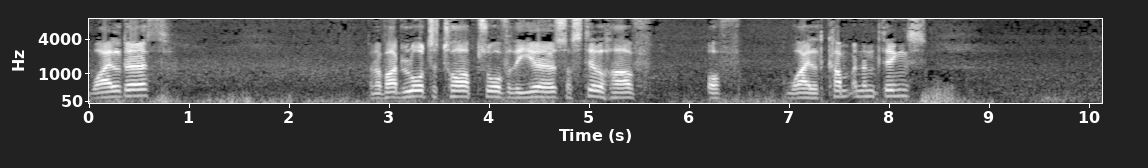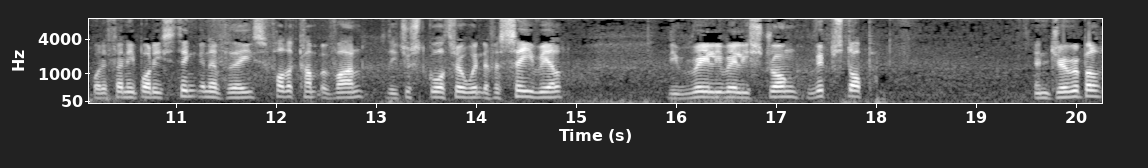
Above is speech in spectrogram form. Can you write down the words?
Wild Earth and I've had loads of tops over the years. I still have of wild camping and things. But if anybody's thinking of these for the camper van they just go through into the C rail be really really strong ripstop and durable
